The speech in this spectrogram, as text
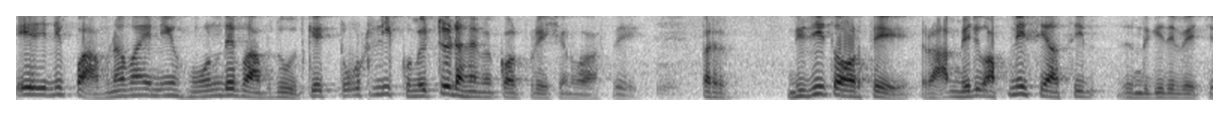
ਇਹ ਜਿਹੜੀ ਭਾਵਨਾਵਾਂ ਇੰਨੀਆਂ ਹੋਣ ਦੇ ਬਾਵਜੂਦ ਕਿ ਟੋਟਲੀ ਕਮਿਟਡ ਹਾਂ ਮੈਂ ਕਾਰਪੋਰੇਸ਼ਨ ਵਾਸਤੇ। ਪਰ ਨਿੱਜੀ ਤੌਰ ਤੇ ਮੇਰੀ ਆਪਣੀ ਸਿਆਸੀ ਜ਼ਿੰਦਗੀ ਦੇ ਵਿੱਚ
